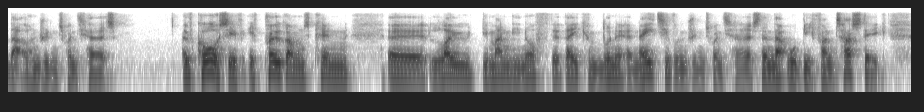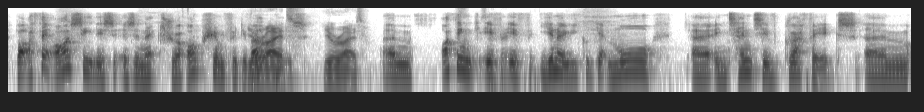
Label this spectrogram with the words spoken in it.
that 120 hertz of course, if, if programs can uh, load demand enough that they can run at a native 120 hertz, then that would be fantastic. But I think I see this as an extra option for developers. You're right. You're right. Um, I think if, if you know you could get more uh, intensive graphics um,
